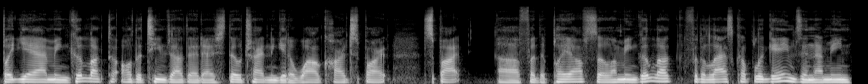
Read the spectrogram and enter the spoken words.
But yeah, I mean, good luck to all the teams out there that are still trying to get a wild card spot spot uh, for the playoffs. So I mean, good luck for the last couple of games, and I mean,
